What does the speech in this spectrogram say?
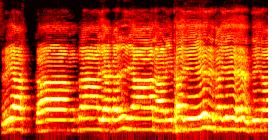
श्रियः कान्ताय कल्याणनिधये हृदयेर्दिना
